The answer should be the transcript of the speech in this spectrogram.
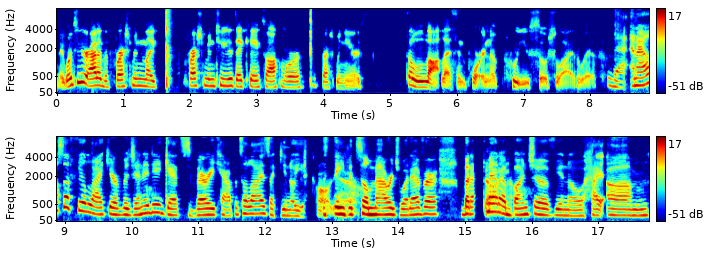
Like once you're out of the freshman, like freshman two years, aka sophomore, freshman years, it's a lot less important of who you socialize with. That and I also feel like your virginity gets very capitalized. Like you know, you have to Oh save yeah, it till marriage, whatever. But I God, met a no. bunch of you know high um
